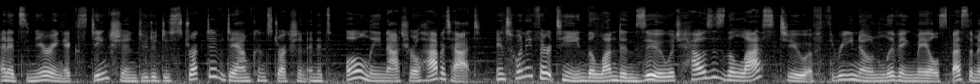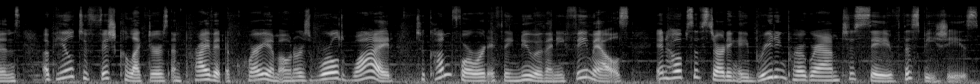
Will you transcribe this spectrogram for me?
and it's nearing extinction due to destructive dam construction in its only natural habitat. In 2013, the London Zoo, which houses the last two of three known living male specimens, appealed to fish collectors and private aquarium owners worldwide to come forward if they knew of any females, in hopes of starting a breeding program to save the species.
